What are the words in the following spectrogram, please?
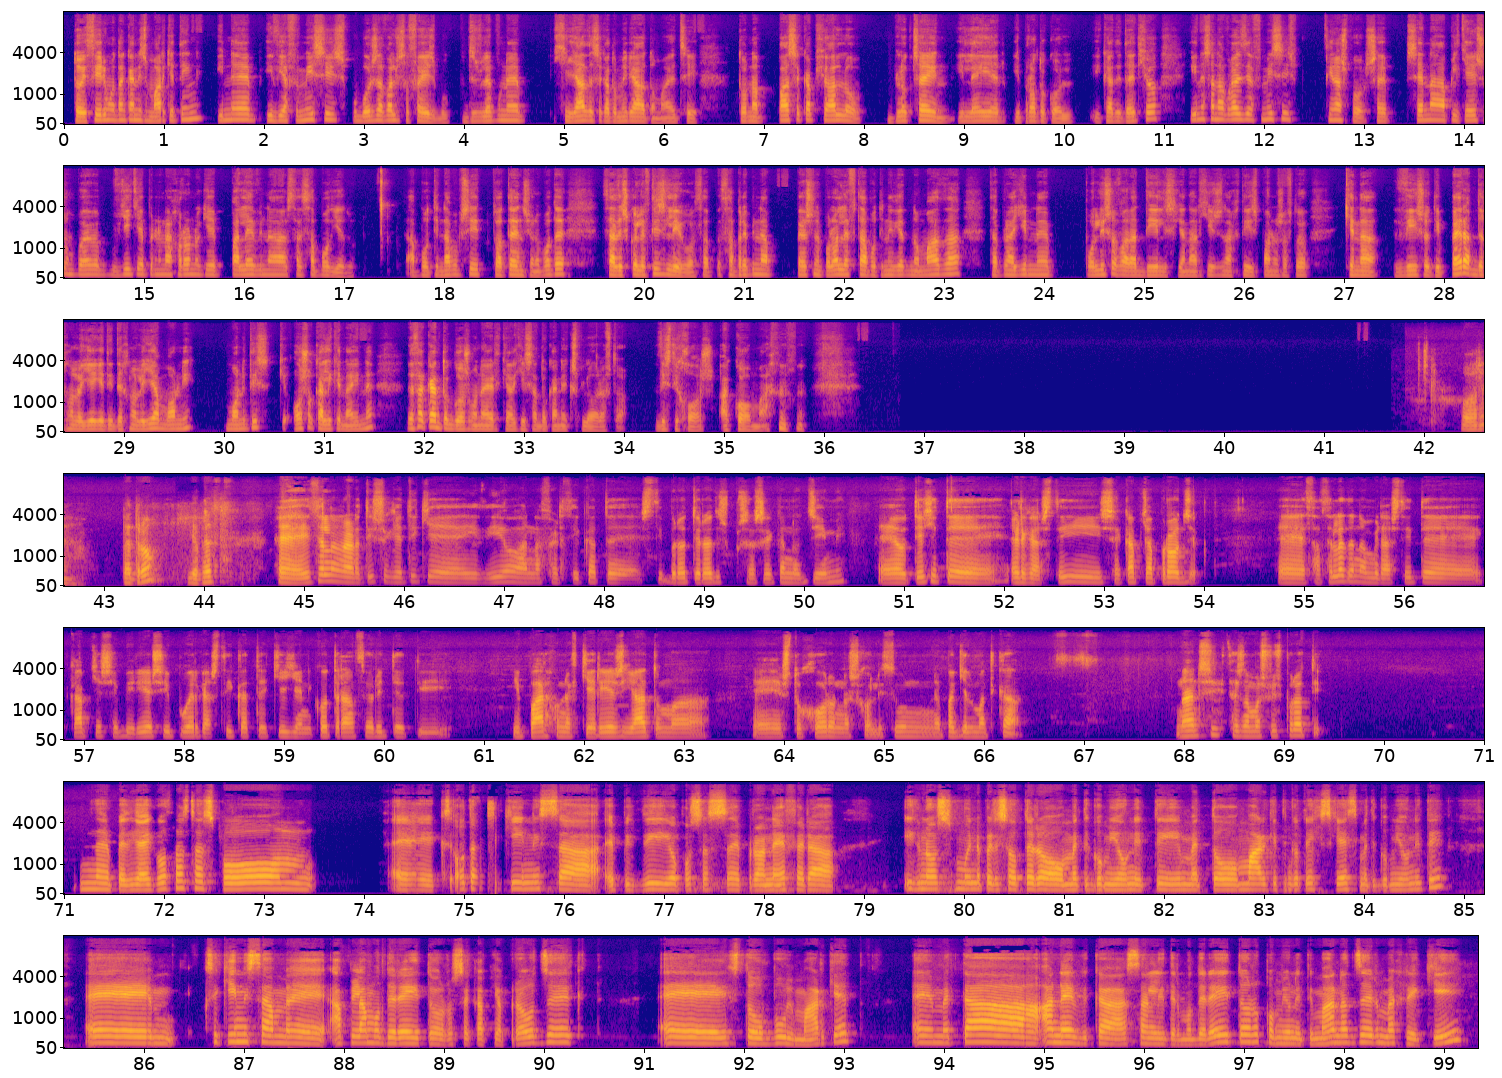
το Ethereum όταν κάνεις marketing είναι οι διαφημίσεις που μπορείς να βάλεις στο Facebook, που τις βλέπουν χιλιάδες εκατομμύρια άτομα, έτσι. Το να πας σε κάποιο άλλο blockchain ή layer ή protocol ή κάτι τέτοιο είναι σαν να βγάζεις διαφημίσεις, τι να σου πω, σε, σε ένα application που βγήκε πριν ένα χρόνο και παλεύει να σταθεί στα πόδια του. Από την άποψη του attention. Οπότε θα δυσκολευτείς λίγο. Θα, θα πρέπει να πέσουν πολλά λεφτά από την ίδια την ομάδα. Θα πρέπει να γίνουν πολύ σοβαρά deals για να αρχίσει να χτίσει πάνω σε αυτό και να δεις ότι πέρα από την τεχνολογία, γιατί η τεχνολογία μόνη μόνη της και όσο καλή και να είναι, δεν θα κάνει τον κόσμο να έρθει και αρχίσει να το κάνει explore αυτό. Δυστυχώς, ακόμα. Ωραία. Πέτρο, για πες. Ε, ήθελα να ρωτήσω γιατί και οι δύο αναφερθήκατε στην πρώτη ερώτηση που σας έκανε ο Τζίμι ε, ότι έχετε εργαστεί σε κάποια project. Ε, θα θέλατε να μοιραστείτε κάποιες εμπειρίες ή που εργαστήκατε και γενικότερα αν θεωρείτε ότι υπάρχουν ευκαιρίες για άτομα ε, στο χώρο να ασχοληθούν επαγγελματικά; Νάνση, θες να μας πεις πρώτη; Ναι, παιδιά, εγώ θα σας πω, ε, όταν ξεκίνησα, επειδή όπως σας ε, προανέφερα, η γνώση μου είναι περισσότερο με την community, με το marketing, ότι έχει σχέση με την community. Ε, ξεκίνησα με απλά moderator σε κάποια project, ε, στο bull market. Ε, μετά ανέβηκα σαν leader moderator, community manager, μέχρι εκεί.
